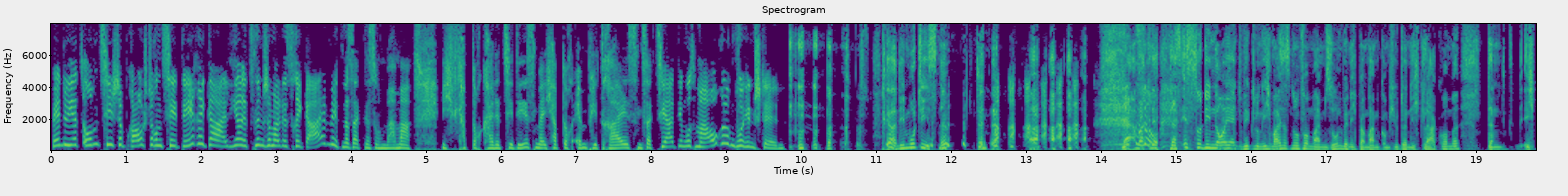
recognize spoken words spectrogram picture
wenn du jetzt umziehst, du brauchst doch ein CD-Regal. Hier, jetzt nimm schon mal das Regal mit. Und da sagt der Sohn, Mama, ich habe doch keine CDs mehr, ich habe doch MP3s. Und sagt sie, ja, die muss man auch irgendwo hinstellen. Ja, die Muttis, ne? Na, aber So, Das ist so die neue Entwicklung. Ich weiß es nur von meinem Sohn, wenn ich bei meinem Computer nicht klarkomme, dann ich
